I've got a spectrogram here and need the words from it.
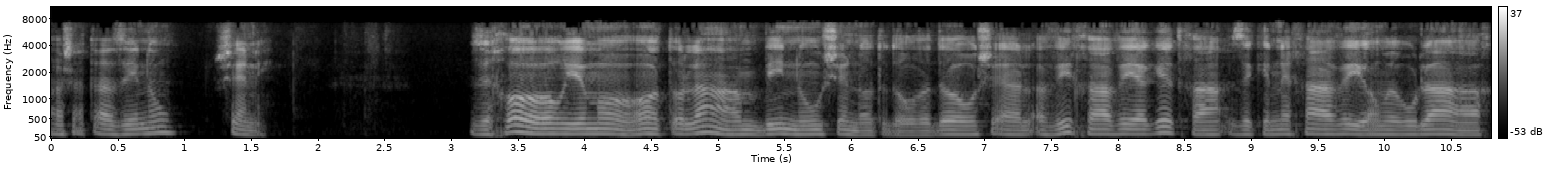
פרשת האזינו, שני. זכור ימות עולם בינו שנות דור ודור, שעל אביך ויגדך זקניך ויאמרו לך,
